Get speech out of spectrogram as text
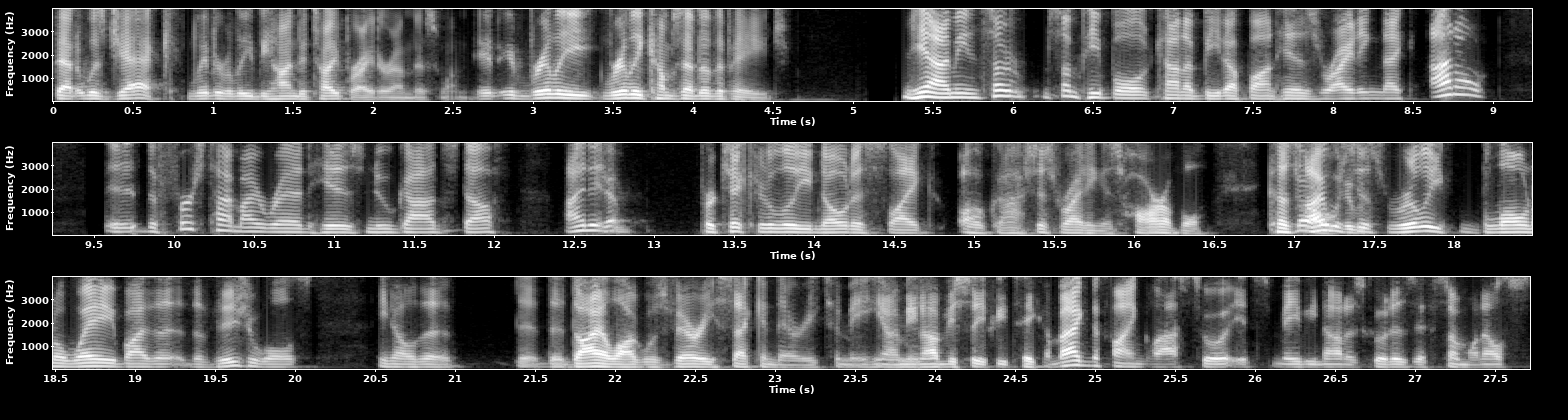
that it was Jack literally behind a typewriter on this one. It it really really comes out of the page. Yeah, I mean, some some people kind of beat up on his writing. Like, I don't. eh, The first time I read his New God stuff, I didn't particularly notice like, oh gosh, this writing is horrible, because I was was- just really blown away by the the visuals. You know, the, the the dialogue was very secondary to me. I mean, mm-hmm. obviously, if you take a magnifying glass to it, it's maybe not as good as if someone else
